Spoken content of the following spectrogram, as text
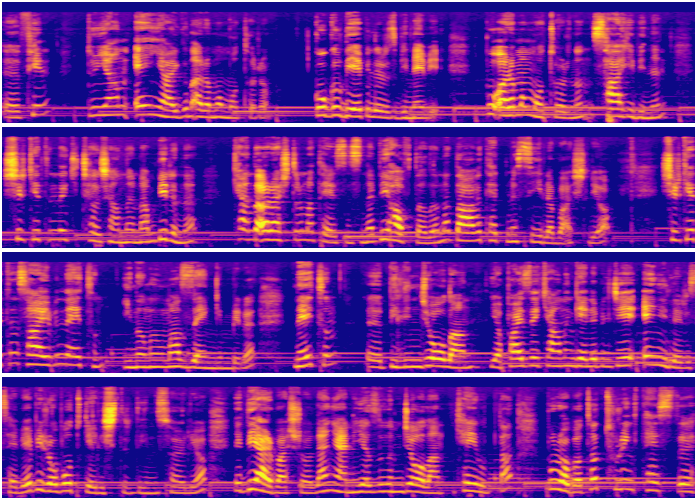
E, film dünyanın en yaygın arama motoru. Google diyebiliriz bir nevi. Bu arama motorunun sahibinin şirketindeki çalışanlarından birini kendi araştırma tesisine bir haftalığına davet etmesiyle başlıyor. Şirketin sahibi Nathan, inanılmaz zengin biri. Nathan e, bilinci olan, yapay zekanın gelebileceği en ileri seviye bir robot geliştirdiğini söylüyor. Ve diğer başrolden yani yazılımcı olan Caleb'dan bu robota Turing testi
